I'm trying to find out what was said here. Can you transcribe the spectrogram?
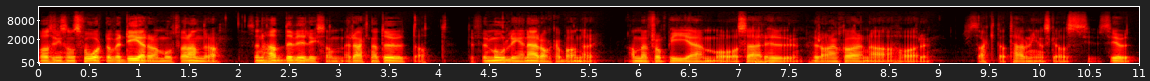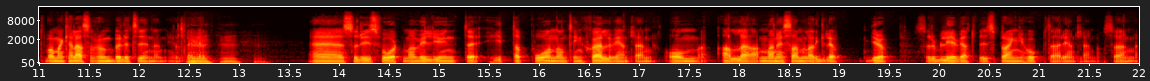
var liksom svårt att värdera dem mot varandra. Sen hade vi liksom räknat ut att det förmodligen är raka banor. Ja, men från PM och så här hur, hur arrangörerna har sagt att tävlingen ska se, ut. Vad man kan läsa från bulletinen helt enkelt. Mm. Mm. Eh, så det är svårt, man vill ju inte hitta på någonting själv egentligen om alla, man är samlad grupp. grupp. Så det blev ju att vi sprang ihop där egentligen. Och sen,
